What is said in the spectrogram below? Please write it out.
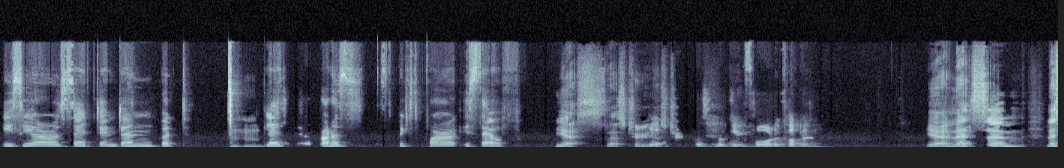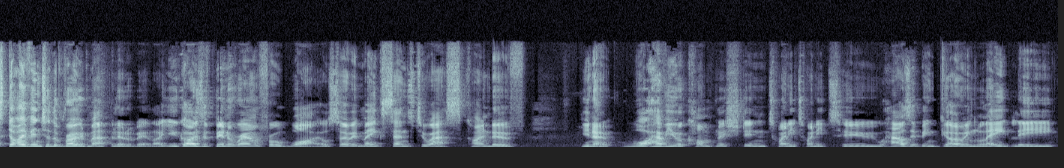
easier said than done, but mm-hmm. let the product speak for itself. Yes, that's true. Yeah, that's true. Just looking for the coming. Yeah, let's um let's dive into the roadmap a little bit. Like you guys have been around for a while, so it makes sense to ask kind of, you know, what have you accomplished in 2022? How's it been going lately?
